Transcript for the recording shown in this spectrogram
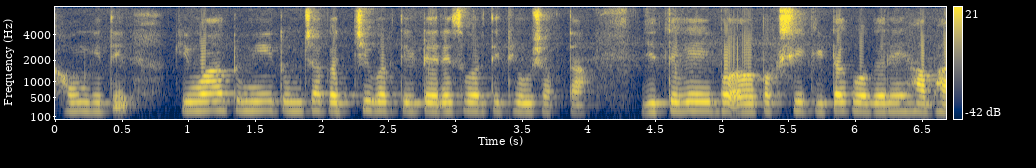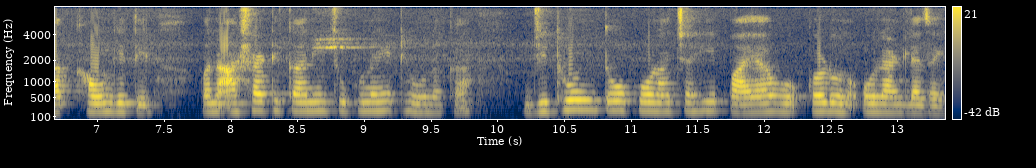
खाऊन घेतील किंवा तुम्ही तुमच्या गच्चीवरती टेरेसवरती ठेवू शकता. जिथे ब पक्षी कीटक वगैरे हा भात खाऊन घेतील. पण अशा ठिकाणी चुकूनही ठेवू नका. जिथून तो कोणाच्याही पायाकडून ओलांडला जाईल.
